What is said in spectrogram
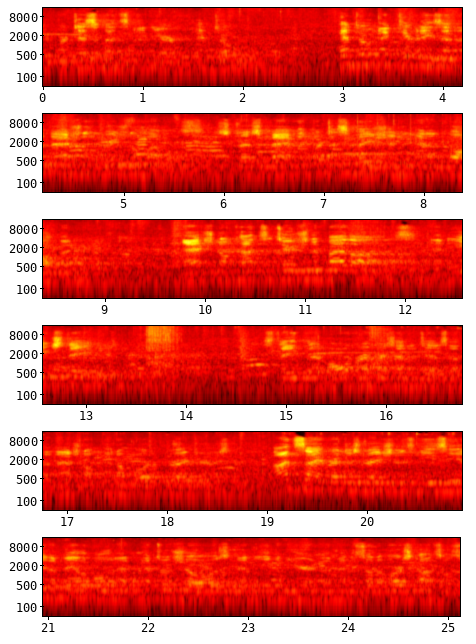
to participants in your Pinto. Pinto activities at the national and regional levels stress family participation and involvement. National Constitution and bylaws, and each state state their own representatives on the National Pinto Board of Directors. On-site registration is easy and available at Pinto shows and even here in the Minnesota Horse Council's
